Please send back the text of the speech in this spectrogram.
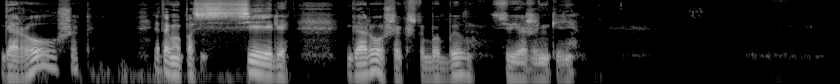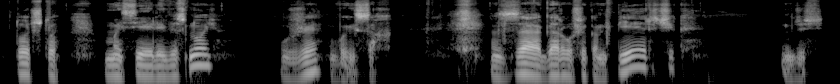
горошек. Это мы посеяли горошек, чтобы был свеженький. Тот, что мы сеяли весной, уже высох. За горошиком перчик. Здесь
